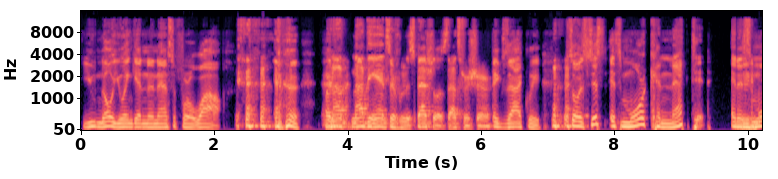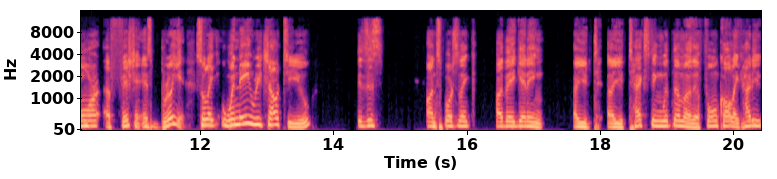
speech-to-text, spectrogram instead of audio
you know you ain't getting an answer for a while. or not not the answer from the specialist, that's for sure. Exactly. so it's just it's more connected and it's mm-hmm. more efficient. It's brilliant. So like when they reach out to you, is this on SportsLink? Are they getting are you are you texting with them or the phone call? Like how do you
